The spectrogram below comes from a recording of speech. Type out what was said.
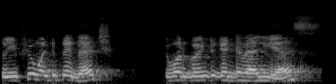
So if you multiply that, you are going to get the value as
